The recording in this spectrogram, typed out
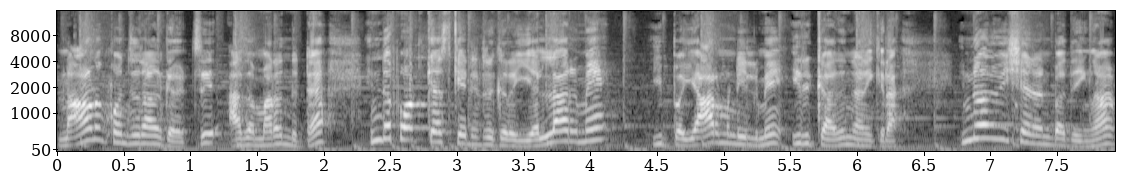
நானும் கொஞ்ச நாள் கழித்து அதை மறந்துட்டேன். இந்த பாட்காஸ்ட் கேட்டுட்டு இருக்கிற எல்லாருமே இப்போ யார் மண்டையிலுமே இருக்காதுன்னு நினைக்கிறேன். இன்னொரு விஷயம் என்னென்னு பார்த்தீங்கன்னா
